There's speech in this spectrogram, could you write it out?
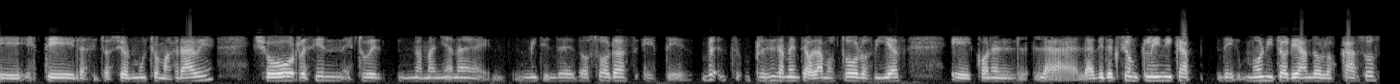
eh, esté la situación mucho más grave. Yo recién estuve una mañana en un meeting de dos horas, este, precisamente hablamos todos los días eh, con la, dirección clínica de monitoreando los casos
